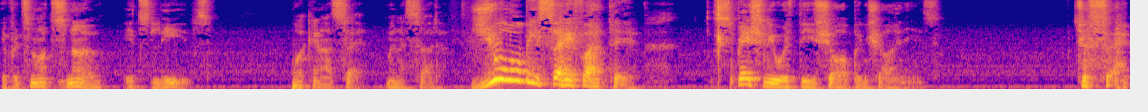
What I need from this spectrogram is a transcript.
If it's not snow, it's leaves. What can I say? Minnesota. You'll be safe out there, especially with these sharp and shinies. Just say.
